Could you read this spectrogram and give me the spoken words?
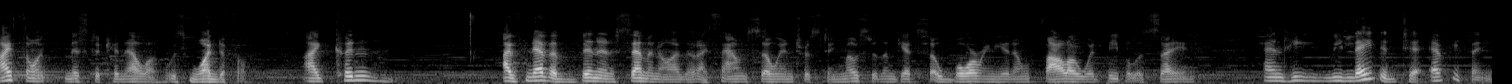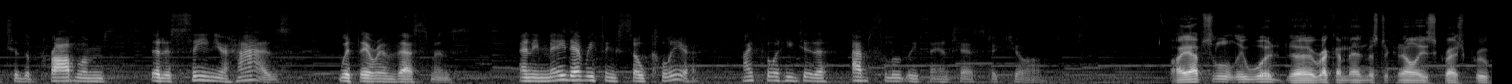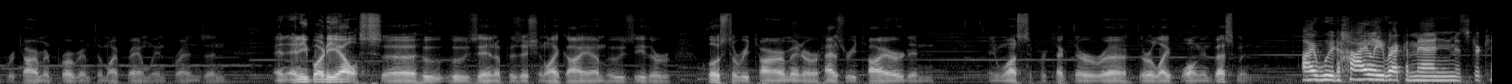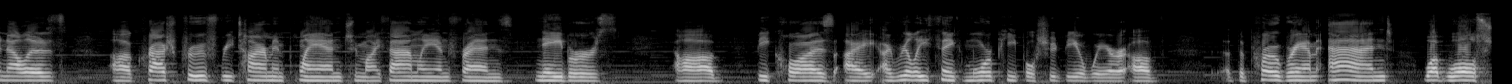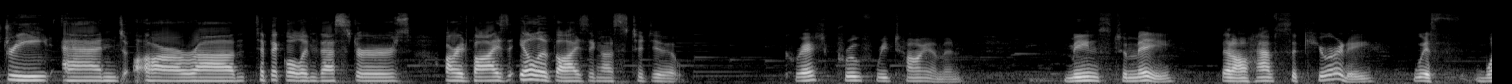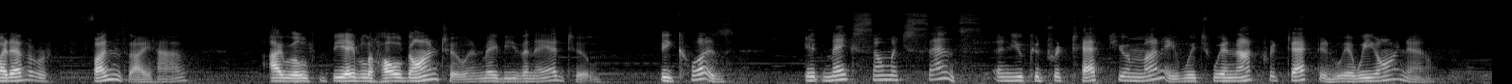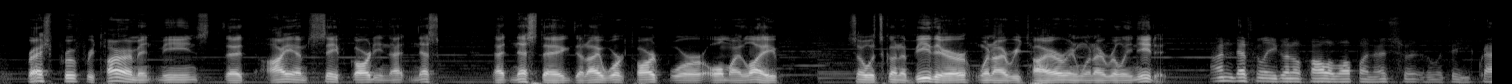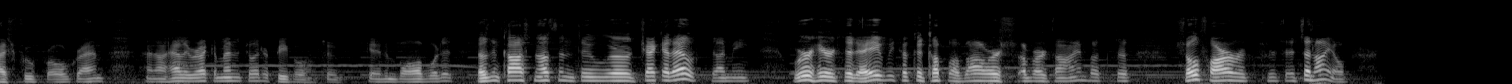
I thought Mr. Canella was wonderful. I couldn't, I've never been in a seminar that I found so interesting. Most of them get so boring, you don't follow what people are saying. And he related to everything, to the problems that a senior has with their investments. And he made everything so clear. I thought he did an absolutely fantastic job. I absolutely would uh, recommend Mr. Kennelly's Crash Proof Retirement Program to my family and friends and, and anybody else uh, who, who's in a position like I am, who's either close to retirement or has retired and, and wants to protect their, uh, their lifelong investment. I would highly recommend Mr. Canella's uh, Crash Proof Retirement Plan to my family and friends, neighbors, uh, because I, I really think more people should be aware of the program and what Wall Street and our um, typical investors are advise, ill-advising us to do. Crash-proof retirement means to me that I'll have security with whatever funds I have. I will be able to hold on to and maybe even add to because it makes so much sense and you could protect your money, which we're not protected where we are now. Crash-proof retirement means that I am safeguarding that nest, that nest egg that I worked hard for all my life, so it's going to be there when I retire and when I really need it. I'm definitely going to follow up on this with the crash-proof program, and I highly recommend it to other people to get involved with it. Doesn't cost nothing to uh, check it out. I mean, we're here today. We took a couple of hours of our time, but uh, so far it's, it's an eye-opener.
